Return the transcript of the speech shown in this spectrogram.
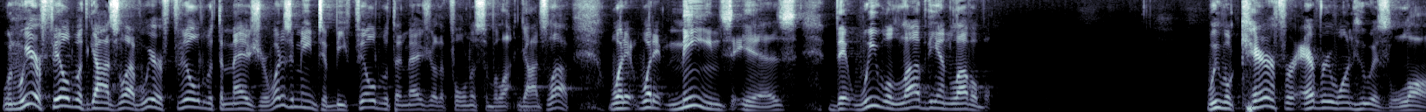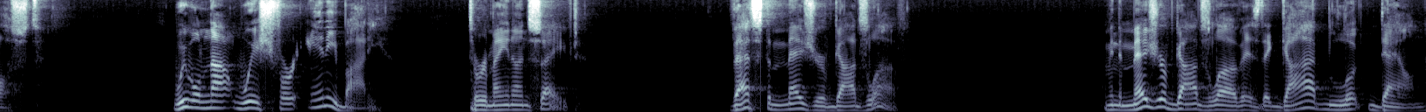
When we are filled with God's love, we are filled with the measure. What does it mean to be filled with the measure of the fullness of God's love? What it, what it means is that we will love the unlovable. We will care for everyone who is lost. We will not wish for anybody to remain unsaved. That's the measure of God's love. I mean, the measure of God's love is that God looked down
